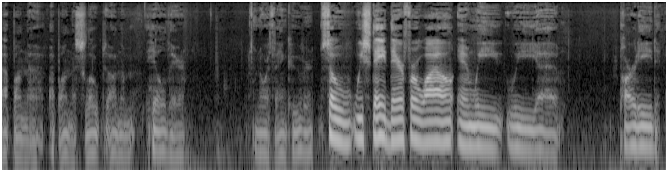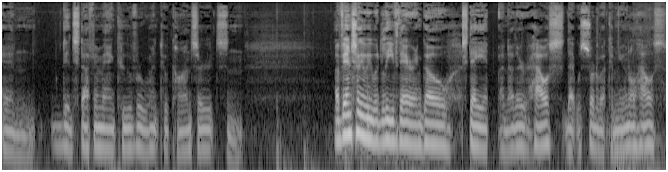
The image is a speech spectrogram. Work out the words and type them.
Up on the up on the slopes on the hill there, North Vancouver. So we stayed there for a while, and we we uh, partied and did stuff in Vancouver. We went to concerts and. Eventually, we would leave there and go stay in another house that was sort of a communal house.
